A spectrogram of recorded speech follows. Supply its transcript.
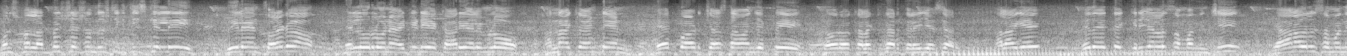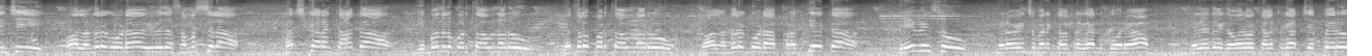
మున్సిపల్ అడ్మినిస్ట్రేషన్ దృష్టికి తీసుకెళ్ళి వీలైన త్వరగా నెల్లూరులోని ఐటీడీఏ కార్యాలయంలో అన్నా క్యాంటీన్ ఏర్పాటు చేస్తామని చెప్పి గౌరవ కలెక్టర్ గారు తెలియజేశారు. అలాగే ఏదైతే గిరిజనులకు సంబంధించి యానాదులకు సంబంధించి వాళ్ళందరూ కూడా వివిధ సమస్యల పరిష్కారం కాక ఇబ్బందులు పడుతూ ఉన్నారు వ్యతలు పడుతూ ఉన్నారు. వాళ్ళందరూ కూడా ప్రత్యేక గ్రేవెన్స్ నిర్వహించమని కలెక్టర్ గారిని కోరాం. ఏదైతే గౌరవ కలెక్టర్ గారు చెప్పారు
